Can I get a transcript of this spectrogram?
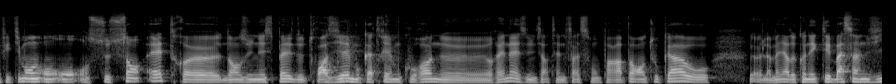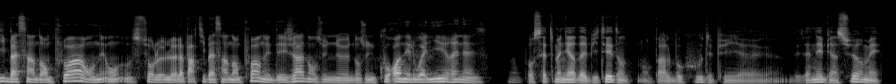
effectivement, on, se sent être euh, dans une espèce de troisième ou quatrième couronne euh, rennaise, d'une certaine façon, par rapport en tout cas à euh, la manière de connecter bassin de vie, bassin d'emploi. On est, sur la partie bassin d'emploi, on est déjà dans une, dans une couronne éloignée rennaise. Pour cette manière d'habiter, dont on parle beaucoup depuis des années, bien sûr, mais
